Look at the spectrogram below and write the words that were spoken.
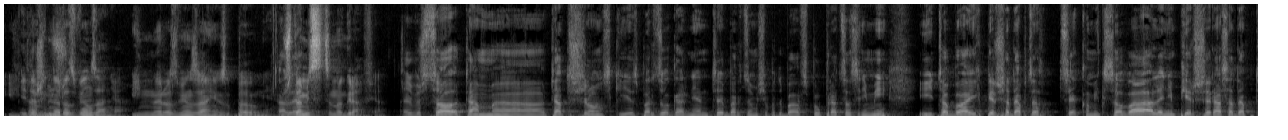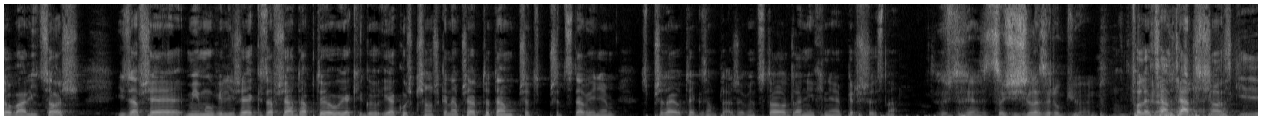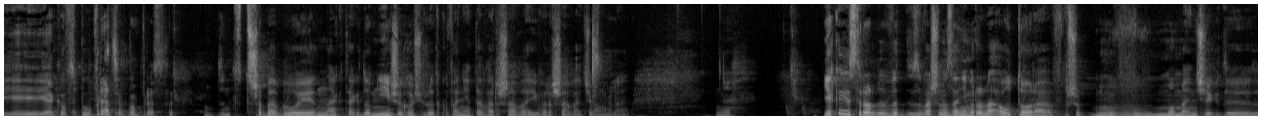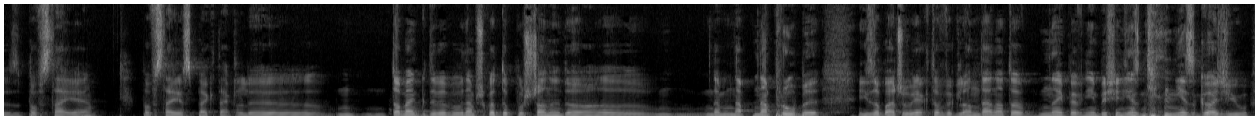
i, I tam też inne już rozwiązania. inne rozwiązanie zupełnie. Już Ale- tam jest scenografia. Ale wiesz co, tam e, Teatr Śląski jest bardzo ogarnięty, bardzo mi się podobała współpraca z nimi i to była ich pierwsza adaptacja komiksowa, ale nie pierwszy raz adaptowali coś i zawsze mi mówili, że jak zawsze adaptują jakiego, jakąś książkę na przykład, to tam przed przedstawieniem sprzedają te egzemplarze, więc to dla nich nie pierwszyzna. To- to Ja coś źle zrobiłem. Polecam Teatr Śląski jako współpracę po prostu. To Trzeba było jednak tak do mniejszych ośrodków, a nie ta Warszawa i Warszawa ciągle. Nie. Jaka jest rola, z waszym zdaniem rola autora w, w momencie, gdy powstaje, powstaje spektakl? Y, Tomek, gdyby był na przykład dopuszczony do, na, na, na próby i zobaczył, jak to wygląda, no to najpewniej by się nie, nie, nie zgodził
